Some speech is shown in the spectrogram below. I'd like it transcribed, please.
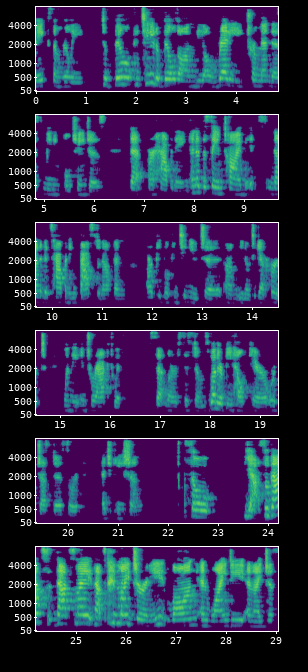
make some really to build, continue to build on the already tremendous, meaningful changes that are happening. And at the same time, it's none of it's happening fast enough, and our people continue to, um, you know, to get hurt when they interact with settler systems, whether it be healthcare or justice or education. So yeah, so that's that's my that's been my journey, long and windy, and I just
